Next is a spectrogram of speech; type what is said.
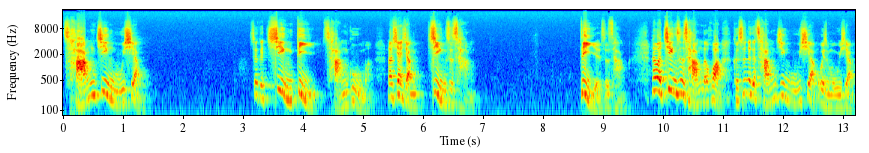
常静无相，这个静地常故嘛。那现在讲静是常，地也是常。那么静是常的话，可是那个常静无相，为什么无相？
